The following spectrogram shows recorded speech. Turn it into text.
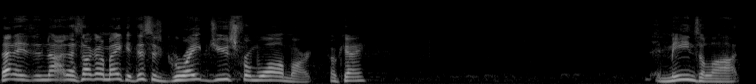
that is not, that's not going to make it. This is grape juice from Walmart, okay? It means a lot,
